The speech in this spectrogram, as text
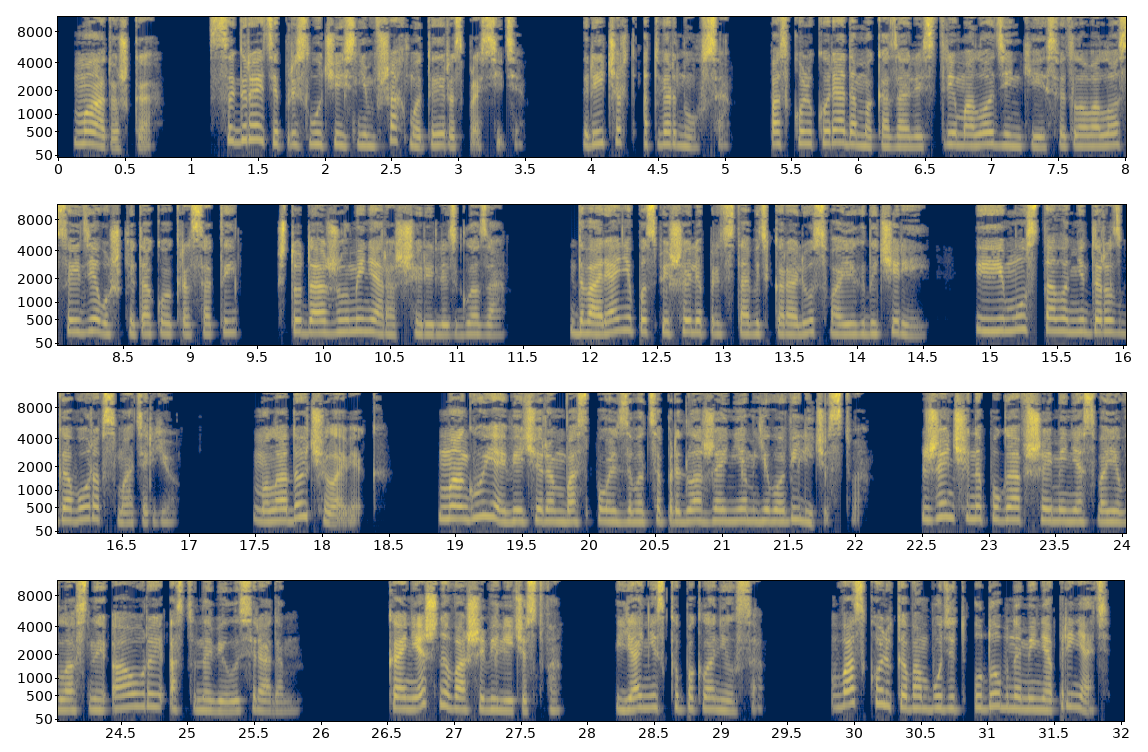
«Матушка, сыграйте при случае с ним в шахматы и расспросите». Ричард отвернулся, поскольку рядом оказались три молоденькие светловолосые девушки такой красоты, что даже у меня расширились глаза. Дворяне поспешили представить королю своих дочерей, и ему стало не до разговоров с матерью. «Молодой человек, могу я вечером воспользоваться предложением его величества?» Женщина, пугавшая меня своей властной аурой, остановилась рядом. «Конечно, Ваше Величество». Я низко поклонился. «Во сколько вам будет удобно меня принять?»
